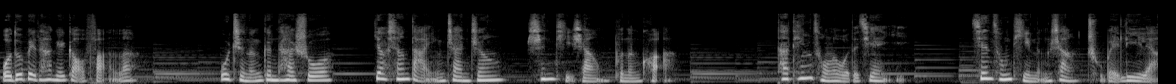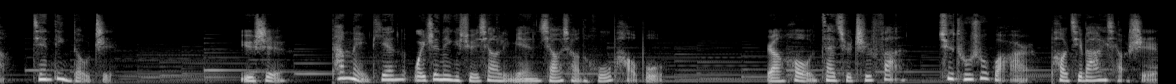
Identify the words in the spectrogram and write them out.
我都被他给搞烦了。我只能跟他说，要想打赢战争，身体上不能垮。他听从了我的建议，先从体能上储备力量，坚定斗志。于是，他每天围着那个学校里面小小的湖跑步，然后再去吃饭，去图书馆。泡七八个小时，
